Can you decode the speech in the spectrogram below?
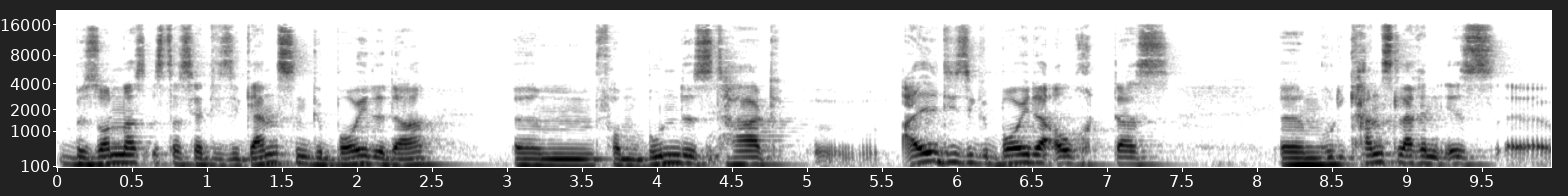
besonders ist, dass ja diese ganzen Gebäude da ähm, vom Bundestag, äh, all diese Gebäude, auch das, ähm, wo die Kanzlerin ist, äh,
